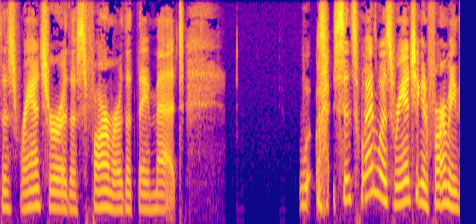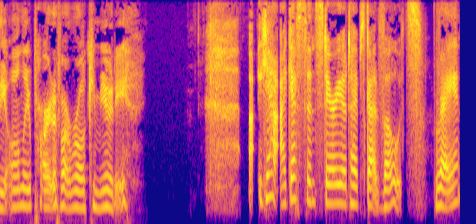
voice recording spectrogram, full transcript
this rancher or this farmer that they met. Since when was ranching and farming the only part of our rural community? Uh, yeah, I guess since stereotypes got votes, right?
